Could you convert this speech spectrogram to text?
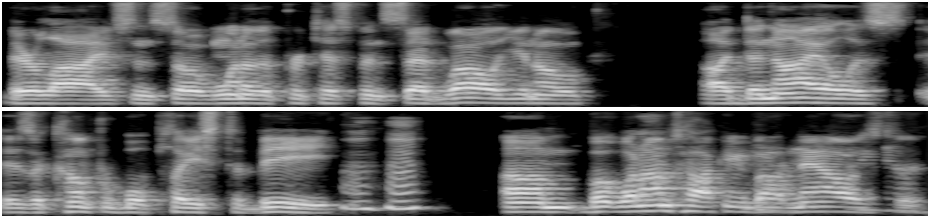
their lives and so one of the participants said well you know uh, denial is is a comfortable place to be. Mm-hmm. Um, but what I'm talking about yeah, now is the,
